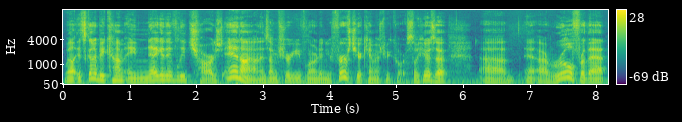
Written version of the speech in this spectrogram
well, it's going to become a negatively charged anion, as I'm sure you've learned in your first year chemistry course. So here's a, uh, a rule for that.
